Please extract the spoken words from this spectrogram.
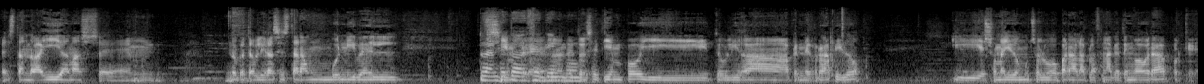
estando ahí, además eh, lo que te obliga es estar a un buen nivel Durante siempre, todo ese tiempo. durante todo ese tiempo y te obliga a aprender rápido y eso me ayudó mucho luego para la plaza en la que tengo ahora porque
